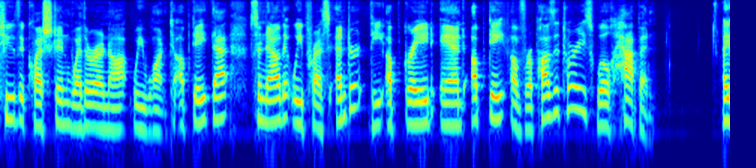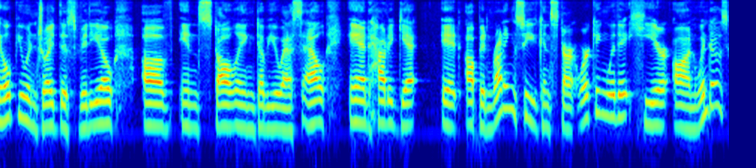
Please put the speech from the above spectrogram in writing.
to the question whether or not we want to update that. So now that we press enter, the upgrade and update of repositories will happen. I hope you enjoyed this video of installing WSL and how to get it up and running so you can start working with it here on Windows.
